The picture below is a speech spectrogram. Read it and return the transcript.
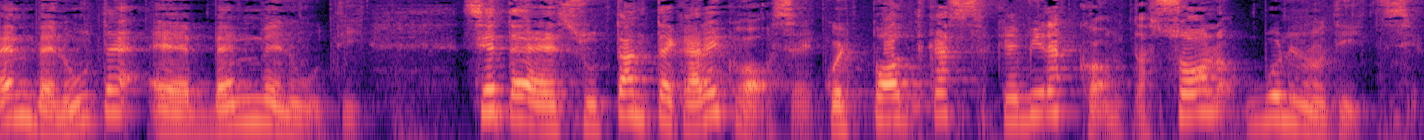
Benvenute e benvenuti. Siete su Tante Care Cose, quel podcast che vi racconta solo buone notizie.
